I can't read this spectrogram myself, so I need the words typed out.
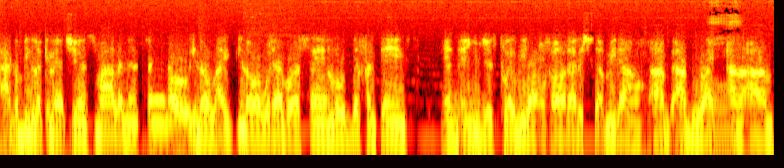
I could be looking at you and smiling and saying, oh, you know, like, you know, or whatever, or saying little different things. And then you just play me off. Oh, that'll shut me down. I'll, I'll be like, I, I'm,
